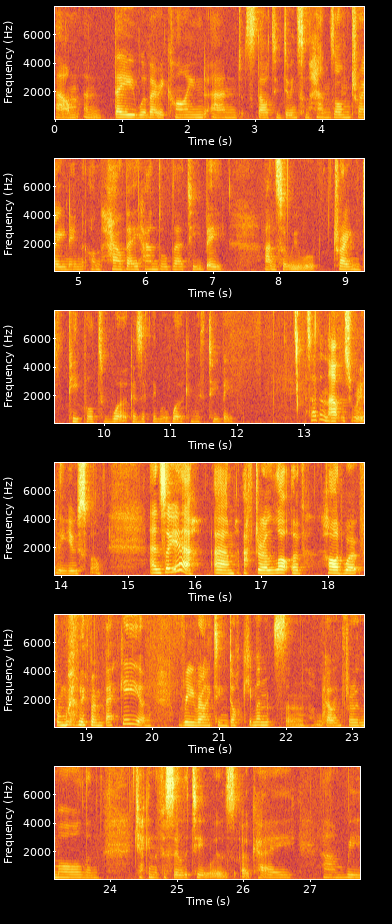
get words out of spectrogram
Um, and they were very kind and started doing some hands-on training on how they handled their TB. And so we were trained people to work as if they were working with TB. So I think that was really useful. And so, yeah, um, after a lot of hard work from William and Becky and rewriting documents and going through them all and checking the facility was okay, um, we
